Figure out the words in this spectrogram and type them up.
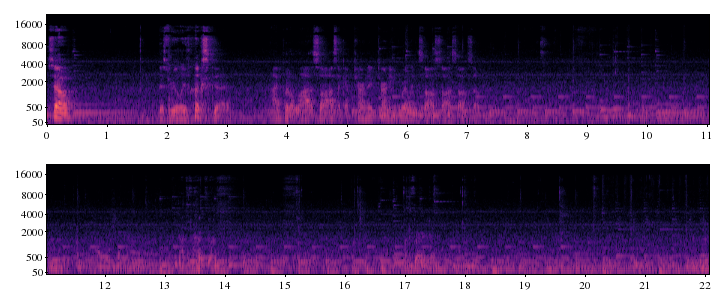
So, this really looks good. I put a lot of sauce. I kept turning, turning, grilling sauce, sauce, sauce, sauce. Mm, we're sugar on it. that's very good. That's very good. Mhm.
